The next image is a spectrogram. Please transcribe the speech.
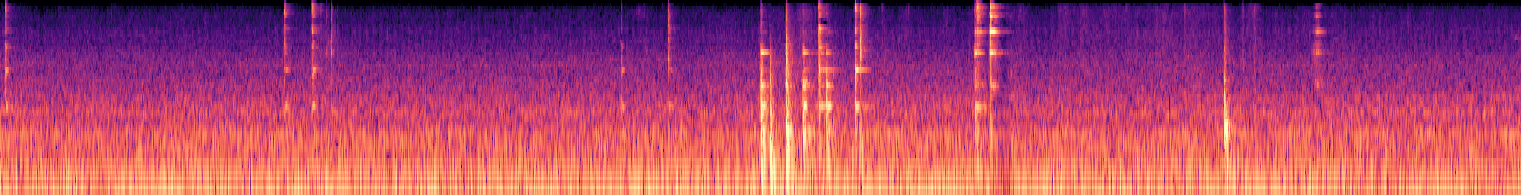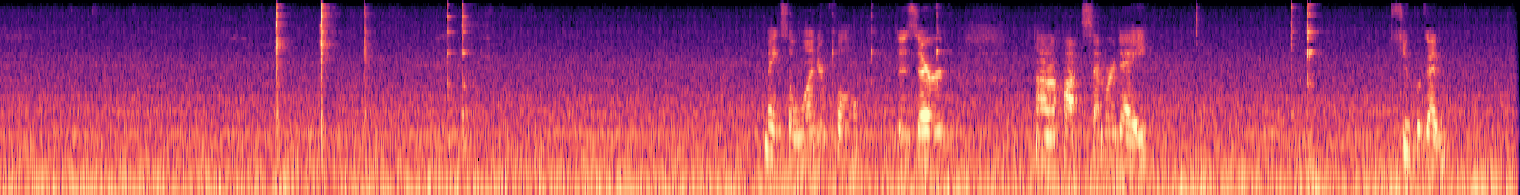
Makes a wonderful dessert on a hot summer day. Super good.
